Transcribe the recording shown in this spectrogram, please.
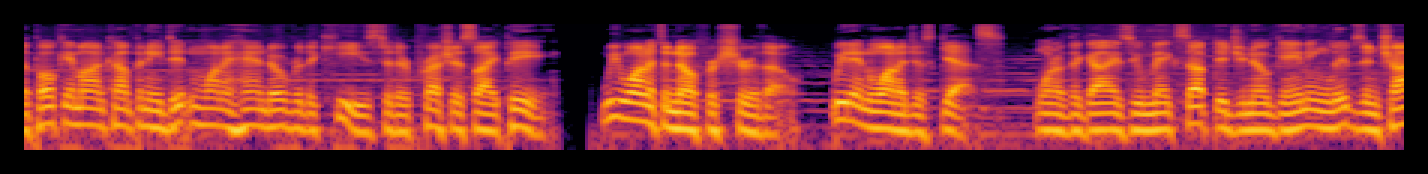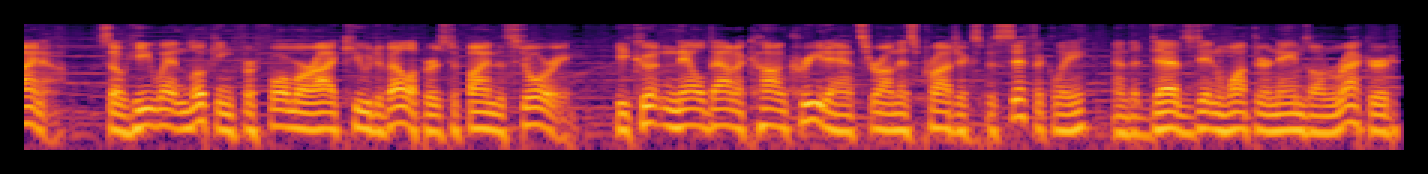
the Pokemon Company didn't want to hand over the keys to their precious IP. We wanted to know for sure though. We didn't want to just guess. One of the guys who makes up Did You Know Gaming lives in China, so he went looking for former iQue developers to find the story. He couldn't nail down a concrete answer on this project specifically, and the devs didn't want their names on record,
